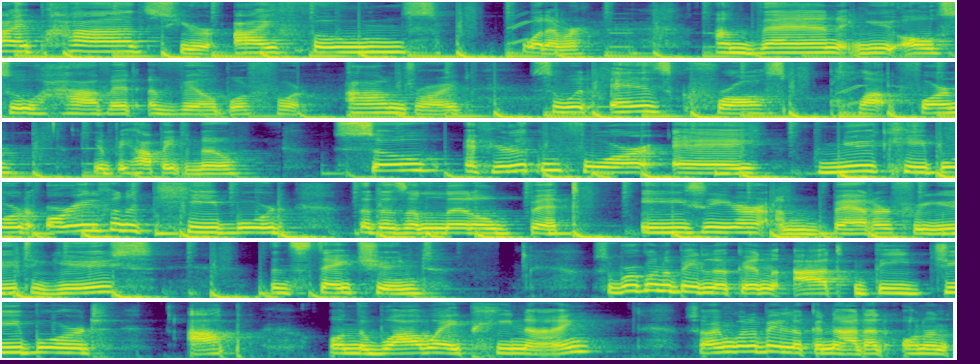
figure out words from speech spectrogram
iPads, your iPhones, whatever. And then you also have it available for Android. So it is cross platform. You'll be happy to know. So if you're looking for a new keyboard or even a keyboard that is a little bit easier and better for you to use, then stay tuned. So we're going to be looking at the Gboard app on the Huawei P9. So I'm going to be looking at it on an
